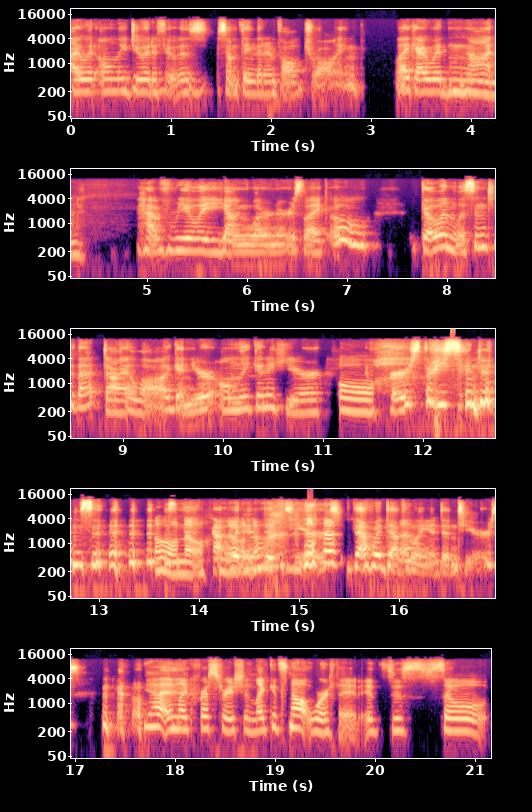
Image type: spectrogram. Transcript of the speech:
i would only do it if it was something that involved drawing like i would not Mhm. have really young learners like oh go and listen to that dialogue and you're only going to hear the Oh, first three sentences oh no, that no, would end no. in tears that would definitely end in tears No. yeah and like frustration like it's not worth it it's just so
